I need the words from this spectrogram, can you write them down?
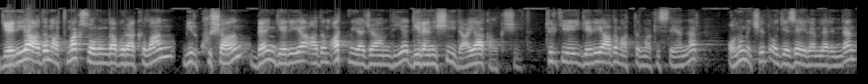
Geriye adım atmak zorunda bırakılan bir kuşağın ben geriye adım atmayacağım diye direnişiydi, ayağa kalkışıydı. Türkiye'yi geriye adım attırmak isteyenler onun için o gezi eylemlerinden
